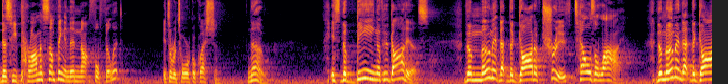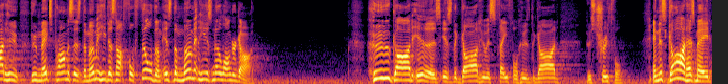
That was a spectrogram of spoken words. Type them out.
Does he promise something and then not fulfill it? It's a rhetorical question. No. It's the being of who God is. The moment that the God of truth tells a lie, the moment that the God who, who makes promises, the moment he does not fulfill them, is the moment he is no longer God. Who God is, is the God who is faithful, who's the God who's truthful. And this God has made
